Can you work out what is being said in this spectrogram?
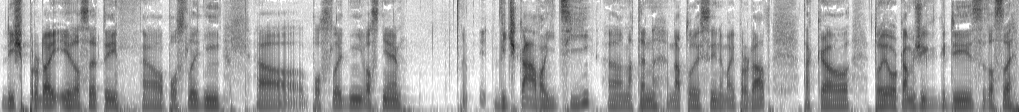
když prodají i zase ty uh, poslední, uh, poslední vlastně vyčkávající eh, na, ten, na to, jestli nemají prodat, tak eh, to je okamžik, kdy se zase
